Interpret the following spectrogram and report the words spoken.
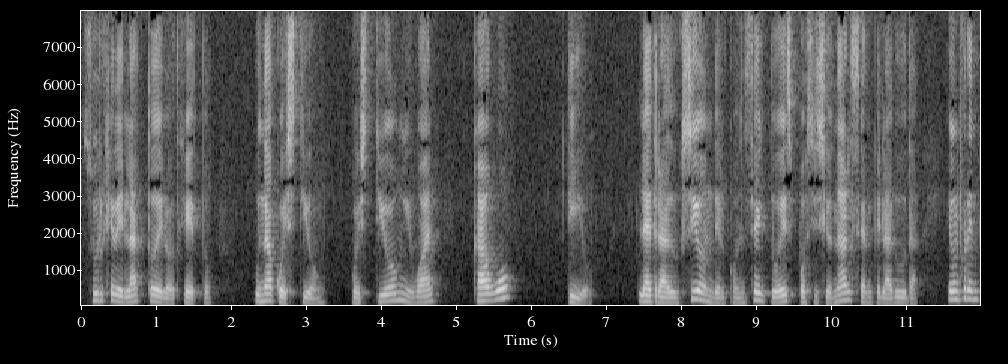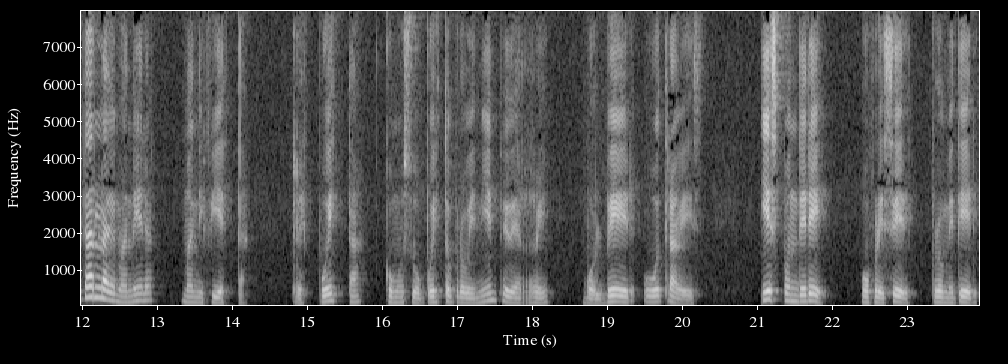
surge del acto del objeto, una cuestión, cuestión igual kawo, tío. La traducción del concepto es posicionarse ante la duda, enfrentarla de manera manifiesta. Respuesta como su opuesto proveniente de re, volver otra vez. Y esponderé, ofrecer, prometer.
